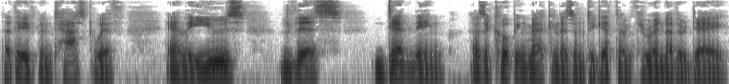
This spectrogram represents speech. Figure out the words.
that they've been tasked with. And they use this deadening as a coping mechanism to get them through another day.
